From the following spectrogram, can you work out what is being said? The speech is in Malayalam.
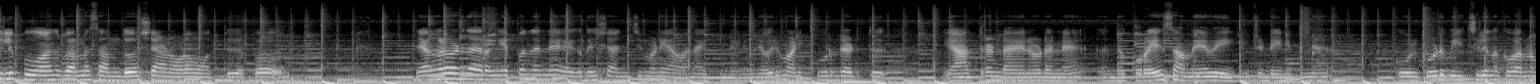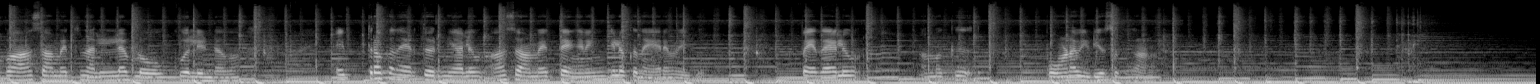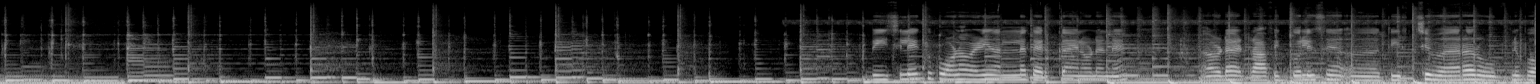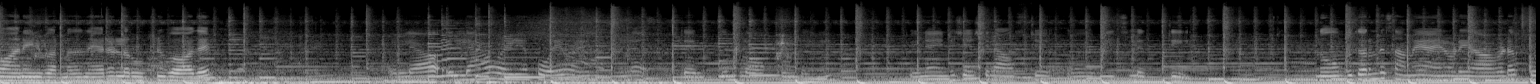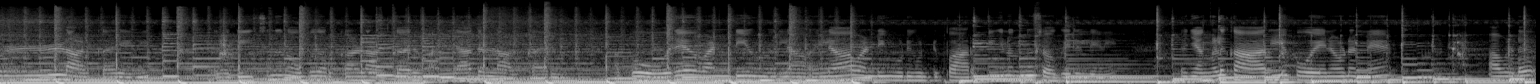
ബീച്ചിൽ പോവാന്ന് പറഞ്ഞ സന്തോഷമാണ് ഓളെ മുഖത്ത്. അപ്പോൾ ഞങ്ങൾ ഇവിടുന്ന് ഇറങ്ങിയപ്പം തന്നെ ഏകദേശം അഞ്ച് മണി ആവാനായിട്ടുണ്ടായിരുന്നു. പിന്നെ ഒരു മണിക്കൂറിന്റെ അടുത്ത് യാത്ര ഉണ്ടായതിനോട് തന്നെ എന്താ കുറേ സമയം വൈകിയിട്ടുണ്ടായിന്. പിന്നെ കോഴിക്കോട് ബീച്ചിൽ എന്നൊക്കെ പറഞ്ഞപ്പോൾ ആ സമയത്ത് നല്ല ബ്ലോക്കും അല്ലേ ഉണ്ടാവുക. എത്രയൊക്കെ നേരത്തെ ഒരുങ്ങിയാലും ആ സമയത്ത് എങ്ങനെയെങ്കിലുമൊക്കെ നേരം വൈകും. അപ്പോൾ ഏതായാലും നമുക്ക് പോണ വീഡിയോസൊക്കെ കാണാം. ബീച്ചിലേക്ക് പോണ വഴി നല്ല തിരക്കായതിനോട് തന്നെ അവിടെ ട്രാഫിക് പോലീസ് തിരിച്ച് വേറെ റൂട്ടിന് പോകാനാണ് പറഞ്ഞത്. നേരെയുള്ള റൂട്ടിന് പോവാതെ എല്ലാ എല്ലാ വഴിയും പോയ വഴി നല്ല തിരക്കും ബ്ലോക്കും ഉണ്ടായിന് പിന്നെ അതിന്റെ ശേഷം ലാസ്റ്റ് ബീച്ചിലെത്തി. നോമ്പ് തുറന്റെ സമയമായതിനോട് അവിടെ ഫുൾ സൗകര്യമില്ലേനി ഞങ്ങൾ കാറിൽ പോയതിനോട് തന്നെ അവിടെ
